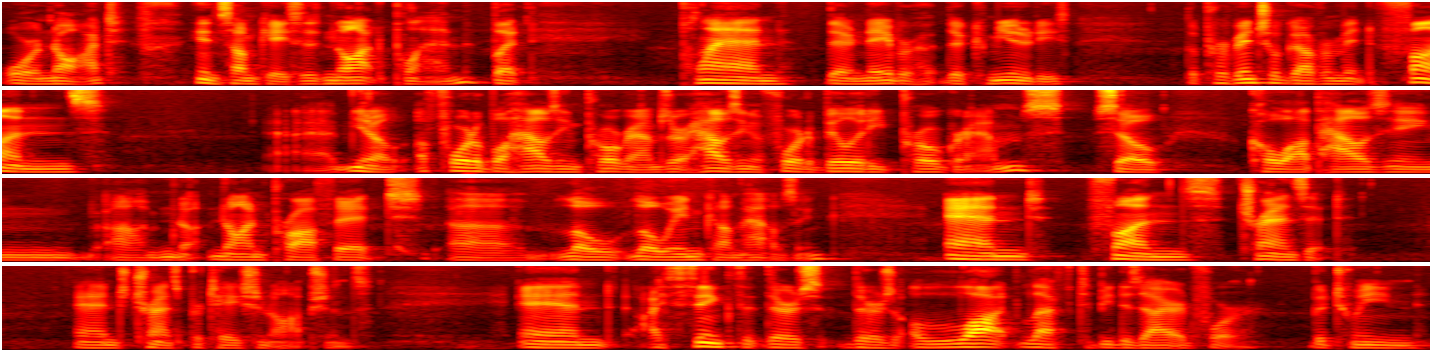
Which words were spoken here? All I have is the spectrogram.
or not, in some cases, not plan, but plan their neighborhood, their communities. The provincial government funds, uh, you know, affordable housing programs or housing affordability programs. So, co-op housing, um, n- nonprofit, uh, low low income housing, and funds transit and transportation options. And I think that there's there's a lot left to be desired for between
